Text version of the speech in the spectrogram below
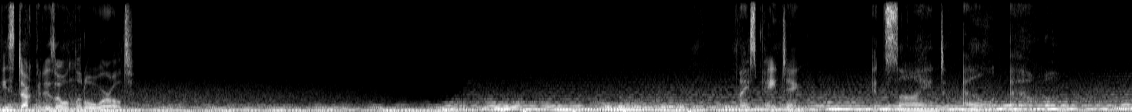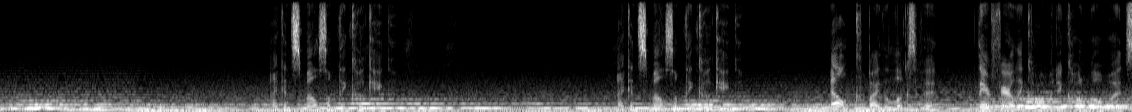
he's stuck in his own little world. Cooking. I can smell something cooking. Elk, by the looks of it. They're fairly common in Conwell Woods.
